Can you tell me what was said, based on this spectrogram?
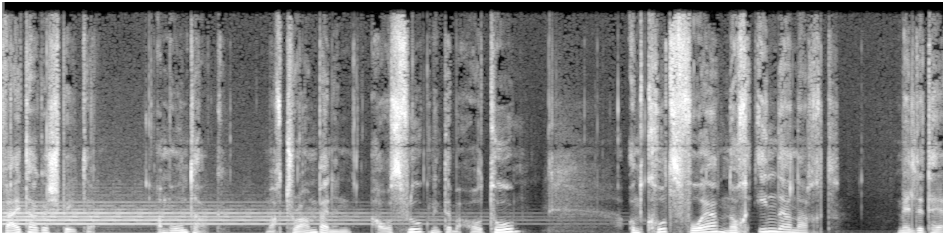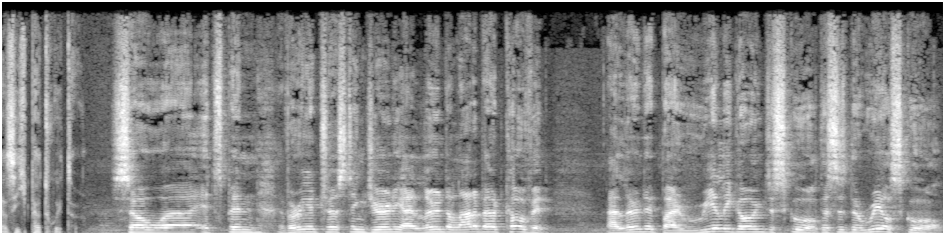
Zwei Tage später, am Montag, macht Trump einen Ausflug mit dem Auto und kurz vorher, noch in der Nacht, meldete er sich per Twitter. So uh, it's been a very interesting journey. I learned a lot about COVID. I learned it by really going to school. This is the real school.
